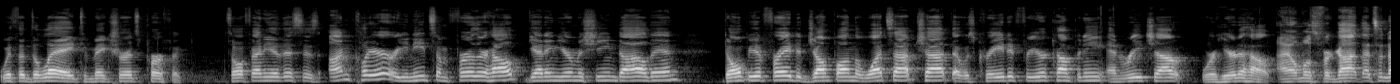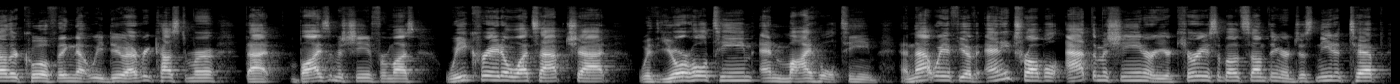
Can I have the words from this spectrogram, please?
with a delay to make sure it's perfect. So if any of this is unclear or you need some further help getting your machine dialed in, don't be afraid to jump on the WhatsApp chat that was created for your company and reach out. We're here to help. I almost forgot. That's another cool thing that we do. Every customer that buys a machine from us, we create a WhatsApp chat with your whole team and my whole team. And that way, if you have any trouble at the machine or you're curious about something or just need a tip,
